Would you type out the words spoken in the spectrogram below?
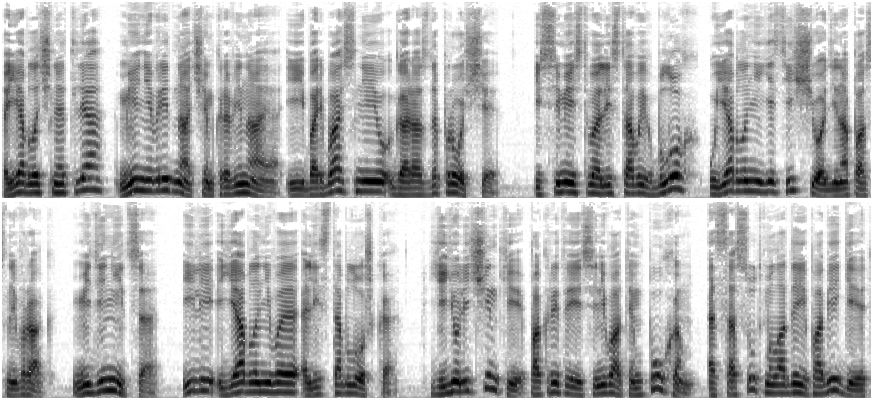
Яблочная тля менее вредна, чем кровяная, и борьба с нею гораздо проще – из семейства листовых блох у яблони есть еще один опасный враг – меденица или яблоневая листобложка. Ее личинки, покрытые синеватым пухом, сосут молодые побеги,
